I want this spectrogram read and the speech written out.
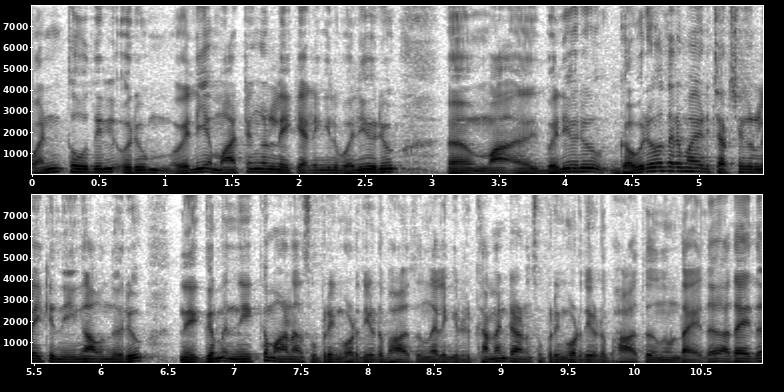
വൻതോതിൽ ഒരു വലിയ മാറ്റങ്ങളിലേക്ക് അല്ലെങ്കിൽ വലിയൊരു വലിയൊരു ഗൗരവതരമായ ഒരു ചർച്ചകളിലേക്ക് നീങ്ങാവുന്ന ഒരു നിഗമ നീക്കമാണ് സുപ്രീം കോടതിയുടെ ഭാഗത്തു നിന്ന് അല്ലെങ്കിൽ ഒരു കമന്റാണ് സുപ്രീം കോടതിയുടെ ഭാഗത്തു നിന്നുണ്ടായത്. അതായത്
